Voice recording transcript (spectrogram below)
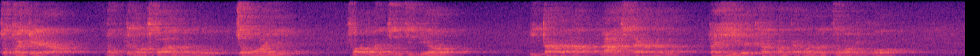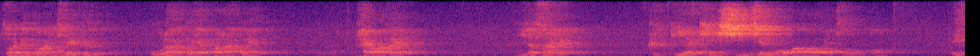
足团结啊，拢倒互串门无，足欢喜，串门就即了，伊台湾人，人是台湾人啊，但是迄个看板台湾人中华民国，所以你看伊即个去乌拉圭啊、巴拉圭，开偌济，二十三亿。伫遐起四千五百号的厝看，诶，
